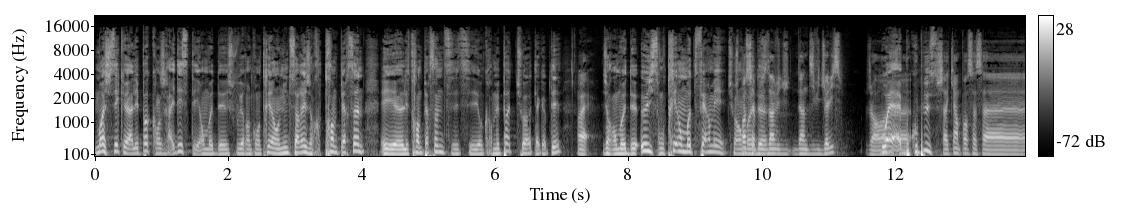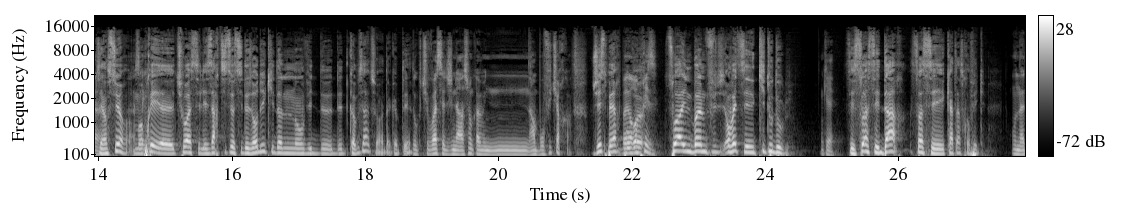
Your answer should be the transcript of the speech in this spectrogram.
Moi, je sais qu'à l'époque, quand je ridais, c'était en mode, je pouvais rencontrer en une soirée, genre 30 personnes. Et euh, les 30 personnes, c'est- encore mes potes, tu vois, t'as capté? Ouais. Genre en mode, eux, ils sont très en mode fermé, tu vois, Je en pense qu'il y a mode... plus d'individu- d'individualisme. Genre. Ouais, euh, beaucoup plus. Chacun pense à sa. Bien sûr. Mais après, euh, tu vois, c'est les artistes aussi d'aujourd'hui qui donnent envie d'être comme ça, tu vois, t'as capté? Donc tu vois cette génération comme une, un bon futur quoi. J'espère. Bonne euh, reprise. soit une bonne... En fait, c'est qui tout double. Ok. C'est soit c'est d'art, soit c'est catastrophique. On a,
